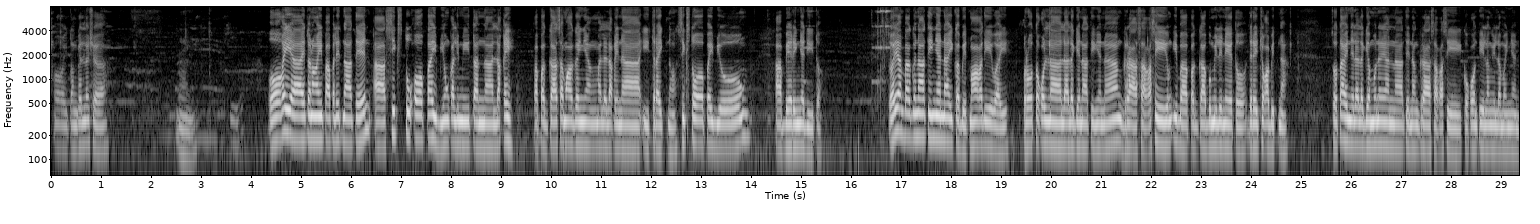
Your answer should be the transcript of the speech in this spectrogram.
Okay, tanggal na siya. Mm. Okay, ah, ito na nga ipapalit natin. Ah, 6205 yung kalimitan na laki. Kapag ka sa mga ganyang malalaki na e-trike, no? 6205 yung ah, bearing niya dito. So, ayan, bago natin yan na ikabit, mga ka-DIY, protocol na lalagyan natin yan ng grasa. Kasi yung iba, pagka bumili nito, diretso kabit na. So, tayo, nilalagyan muna yan natin ng grasa kasi kukonti lang yung laman yan.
